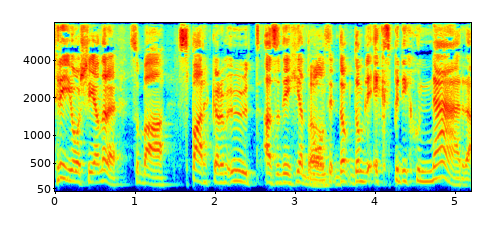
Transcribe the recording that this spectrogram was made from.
tre år senare så bara sparkar de ut. Alltså det är helt vansinnigt. De, de blir expeditionära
